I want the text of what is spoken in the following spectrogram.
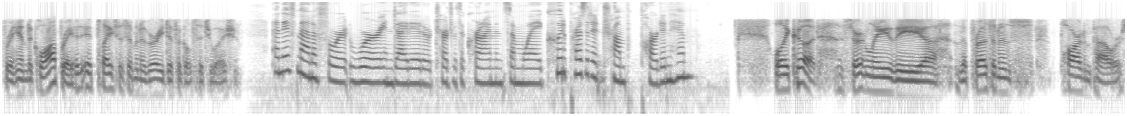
for him to cooperate it, it places him in a very difficult situation and if Manafort were indicted or charged with a crime in some way, could President Trump pardon him? Well, he could. Certainly, the uh, the president's pardon powers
